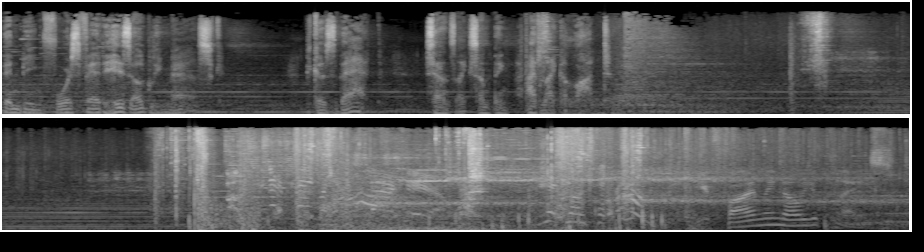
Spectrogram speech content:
then being force fed his ugly mask? Because that sounds like something I'd like a lot. You finally know your place.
